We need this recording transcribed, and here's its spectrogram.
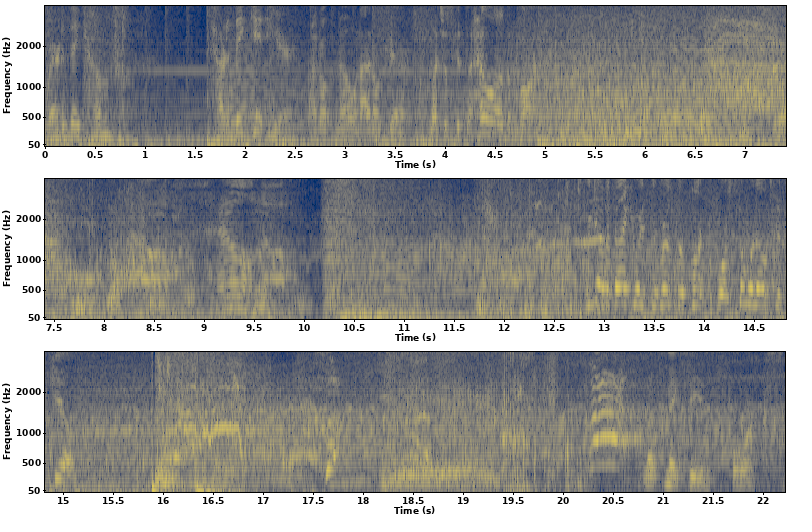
Where did they come from? How did they get here? I don't know, and I don't care. Let's just get the hell out of the park. Oh, hell no. We gotta evacuate the rest of the park before someone else gets killed. Let's make these orcs.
